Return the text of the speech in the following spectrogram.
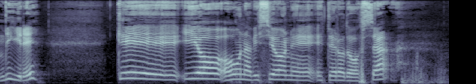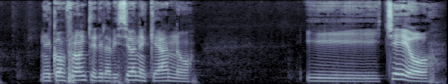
Dire che io ho una visione eterodossa nei confronti della visione che hanno i ceo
